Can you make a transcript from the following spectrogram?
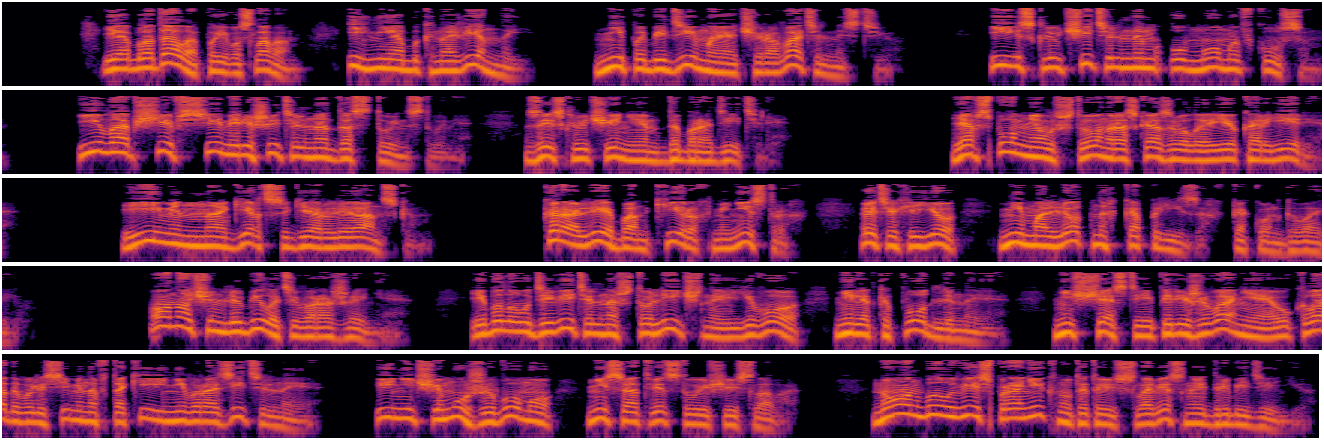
и обладала, по его словам, и необыкновенной, непобедимой очаровательностью, и исключительным умом и вкусом, и вообще всеми решительно достоинствами, за исключением добродетели. Я вспомнил, что он рассказывал о ее карьере, и именно о герцоге Орлеанском, короле, банкирах, министрах, этих ее мимолетных капризах, как он говорил. Он очень любил эти выражения, и было удивительно, что личные его, нередко подлинные, несчастья и переживания укладывались именно в такие невыразительные и ничему живому не соответствующие слова. Но он был весь проникнут этой словесной дребеденью.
